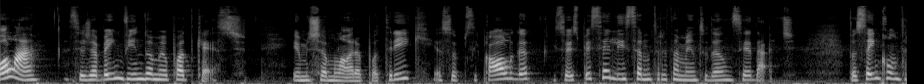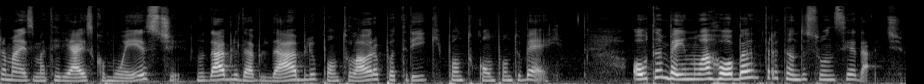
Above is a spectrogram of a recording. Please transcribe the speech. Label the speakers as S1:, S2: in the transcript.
S1: Olá, seja bem-vindo ao meu podcast. Eu me chamo Laura Potrick, eu sou psicóloga e sou especialista no tratamento da ansiedade. Você encontra mais materiais como este no www.laurapotrick.com.br ou também no arroba Tratando Sua Ansiedade.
